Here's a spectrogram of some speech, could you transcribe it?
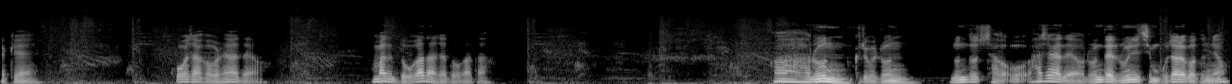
이렇게 코어 작업을 해야 돼요. 한마디로 노가다죠, 노가다. 아, 룬, 그리고 룬. 룬도 작업 하셔야 돼요. 룬데 룬이 지금 모자르거든요.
